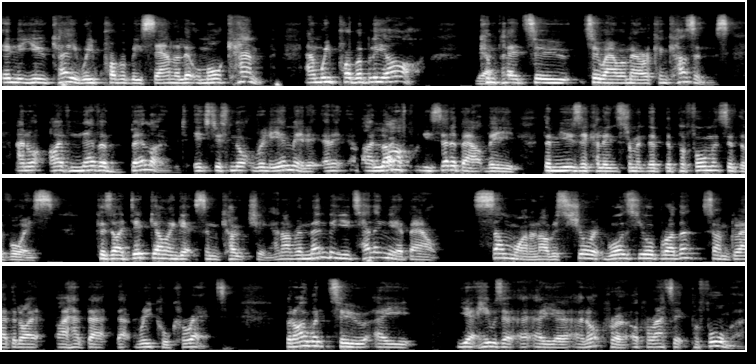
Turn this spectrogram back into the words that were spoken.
in the UK, we probably sound a little more camp, and we probably are yeah. compared to to our American cousins. And I've never bellowed. It's just not really in me. And it, I laughed when he said about the the musical instrument, the, the performance of the voice, because I did go and get some coaching. And I remember you telling me about someone, and I was sure it was your brother. So I'm glad that I, I had that, that recall correct. But I went to a, yeah, he was a, a, a uh, an opera, operatic performer.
